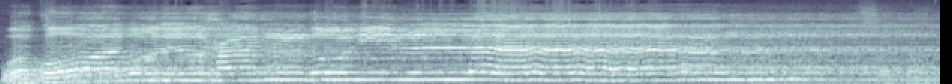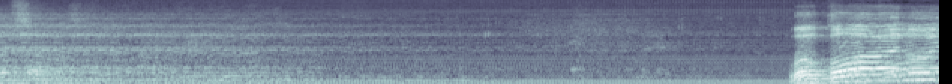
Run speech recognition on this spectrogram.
وقالوا الحمد لله. وقالوا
